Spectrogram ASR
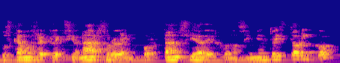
Buscamos reflexionar sobre la importancia del conocimiento histórico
